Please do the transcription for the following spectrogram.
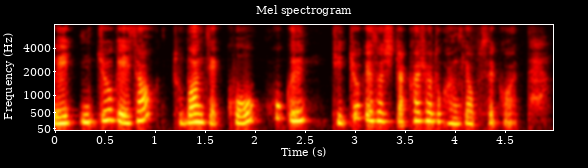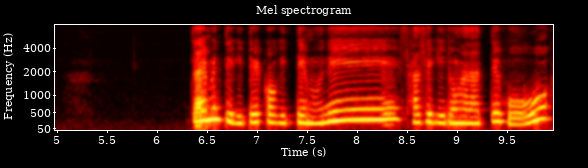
왼쪽에서 두 번째 코 혹은 뒤쪽에서 시작하셔도 관계없을 것 같아요. 짧은뜨기 뜰 거기 때문에 사색 이동 하나 뜨고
